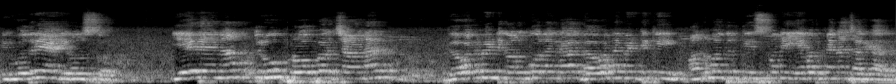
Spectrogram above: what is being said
మీరు వదిలేయండి రోజుతో. ఏదైనా త్రూ ప్రాపర్ ఛానల్ గవర్నమెంట్కి అనుకూలంగా గవర్నమెంట్కి అనుమతులు తీసుకొని ఏ వరకైనా జరగాలి.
